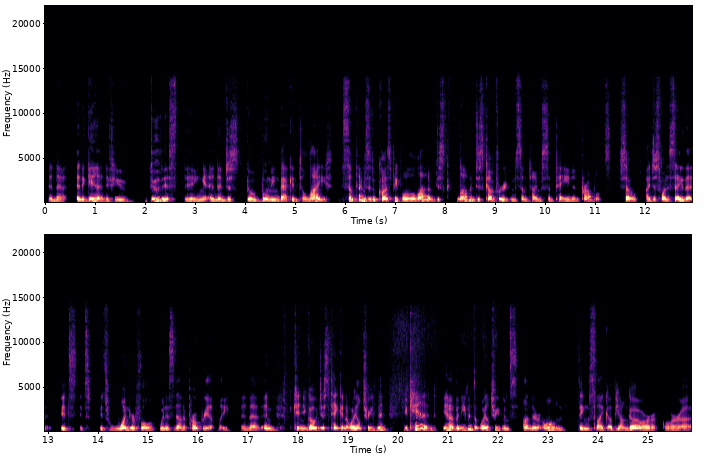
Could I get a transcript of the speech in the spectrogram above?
and that. And again, if you do this thing and then just go booming back into life, sometimes it'll cause people a lot of dis- lot of discomfort and sometimes some pain and problems. So I just want to say that it's it's it's wonderful when it's done appropriately and that. And can you go just take an oil treatment? You can, yeah. But even the oil treatments on their own things like Abhyanga or or uh,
